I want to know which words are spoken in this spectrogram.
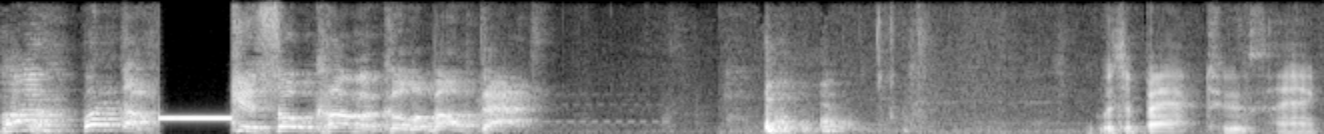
Huh? What the f is so comical about that? It was a back tooth, Hank.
